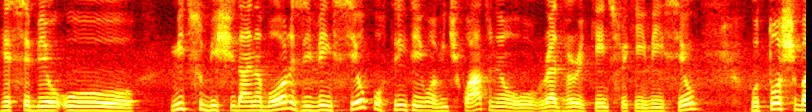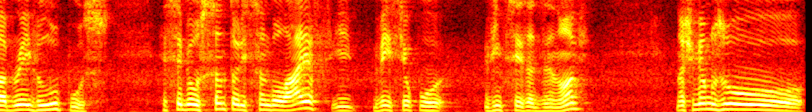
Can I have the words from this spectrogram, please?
recebeu o Mitsubishi Dynaboros e venceu por 31 a 24, né? O Red Hurricanes foi quem venceu. O Toshiba Brave Lupus recebeu o Santori Sangoliath e venceu por 26 a 19. Nós tivemos o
